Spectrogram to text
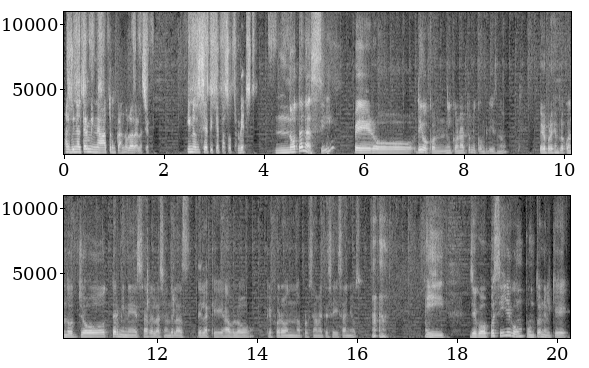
al final terminaba truncando la relación. Y no sé si a ti te pasó también. No tan así, pero digo, con, ni con Arthur ni con Chris, ¿no? Pero por ejemplo, cuando yo terminé esa relación de las de la que hablo que fueron aproximadamente seis años. y llegó, pues sí, llegó un punto en el que,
